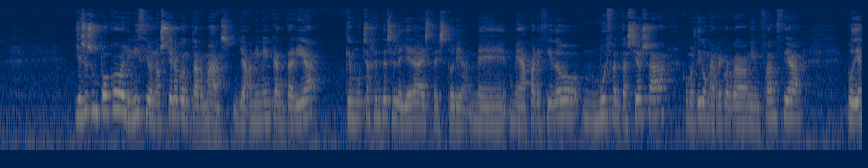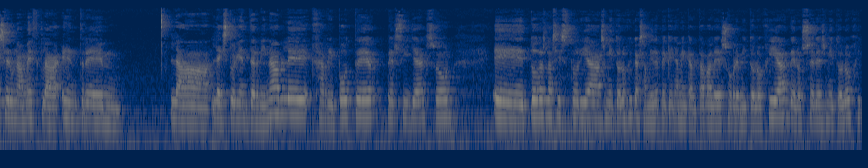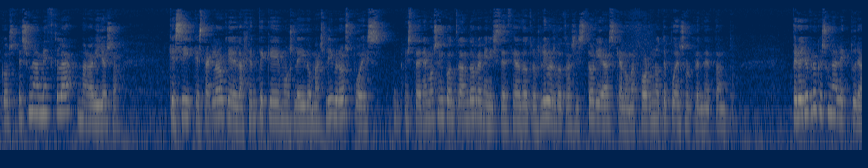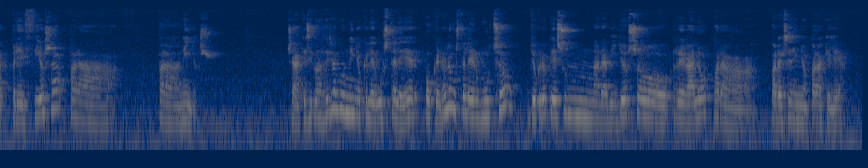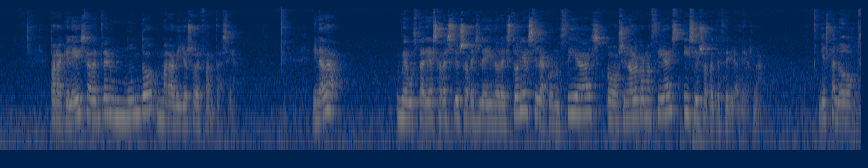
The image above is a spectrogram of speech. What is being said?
Y eso es un poco el inicio, no os quiero contar más. Ya, a mí me encantaría que mucha gente se leyera esta historia. Me, me ha parecido muy fantasiosa, como os digo, me ha recordado a mi infancia. Podía ser una mezcla entre la, historia interminable, Harry Potter, Percy Jackson, eh, todas las historias mitológicas. A mí de pequeña me encantaba leer sobre mitología, de los seres mitológicos. Es una mezcla maravillosa. Que sí, que está claro que la gente que hemos leído más libros, pues estaremos encontrando reminiscencias de otros libros, de otras historias que a lo mejor no te pueden sorprender tanto. Pero yo creo que es una lectura preciosa para, para niños. O sea, que si conocéis a algún niño que le guste leer o que no le guste leer mucho, yo creo que es un maravilloso regalo para, ese niño, para que lea. Para que lea y adentre en un mundo maravilloso de fantasía. Y nada, me gustaría saber si os habéis leído la historia, si la conocíais o si no la conocíais y si os apetecería leerla. Y hasta luego.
